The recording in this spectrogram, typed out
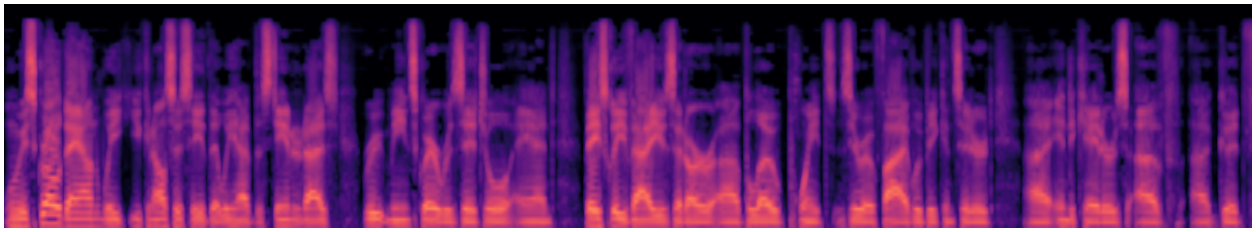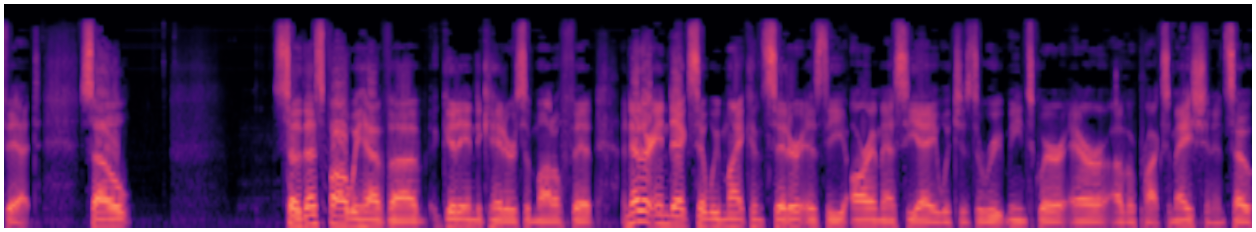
When we scroll down, we you can also see that we have the standardized root mean square residual and basically values that are uh, below 0.05 would be considered uh, indicators of a good fit. So so thus far, we have uh, good indicators of model fit. Another index that we might consider is the RMSEA, which is the root mean square error of approximation. And so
